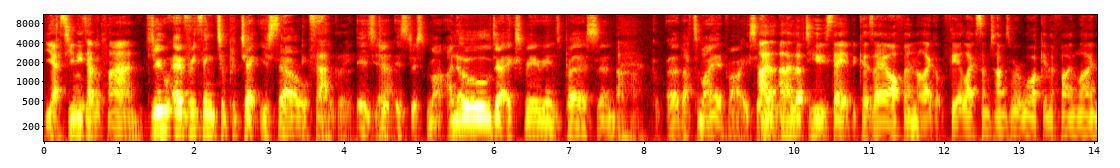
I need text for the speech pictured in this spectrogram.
yes, you need to have a plan. do everything to protect yourself Exactly, is yeah. just it's just my an older experienced person Uh-huh. uh, that's my advice I, and I love to hear you say it because I often like feel like sometimes we're walking a fine line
